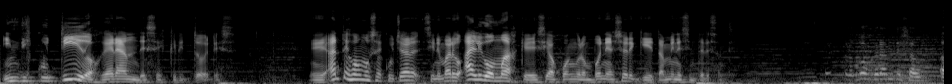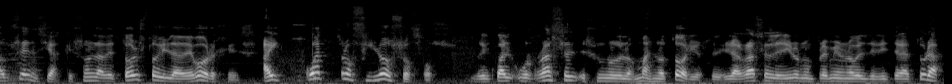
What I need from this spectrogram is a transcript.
indiscutidos grandes escritores. Eh, antes vamos a escuchar, sin embargo, algo más que decía Juan Grompone ayer que también es interesante. Dos grandes ausencias, que son la de Tolstoy y la de Borges. Hay cuatro filósofos del cual Russell es uno de los más notorios. A Russell le dieron un premio Nobel de Literatura,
